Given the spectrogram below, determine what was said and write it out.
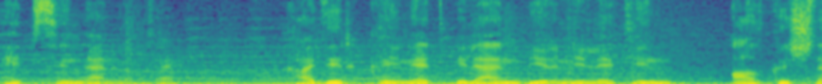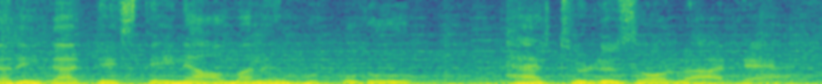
hepsinden öte, kadir kıymet bilen bir milletin alkışlarıyla desteğini almanın mutluluğu her türlü zorluğa değer.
